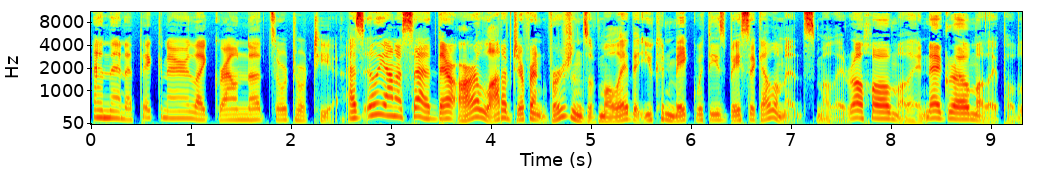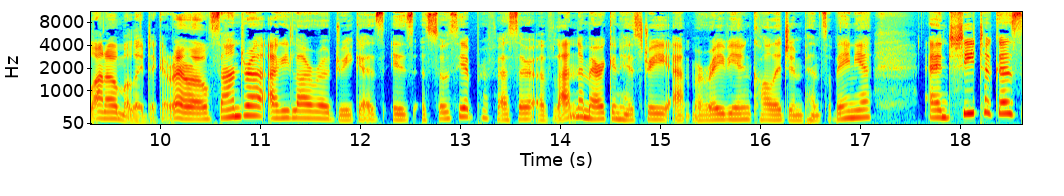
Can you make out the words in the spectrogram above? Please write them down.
and then a thickener like ground nuts or tortilla. As Iliana said, there are a lot of different versions of mole that you can make with these basic elements mole rojo, mole negro, mole poblano, mole de guerrero. Sandra Aguilar Rodriguez is Associate Professor of Latin American History at Moravian College in Pennsylvania and she took us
